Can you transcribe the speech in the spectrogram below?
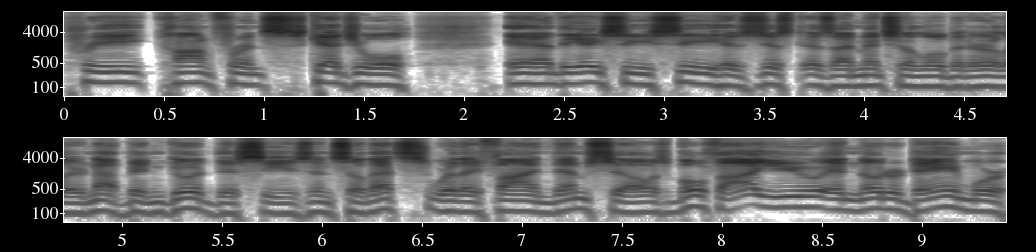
pre-conference schedule, and the ACC has just, as I mentioned a little bit earlier, not been good this season. So that's where they find themselves. Both IU and Notre Dame were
